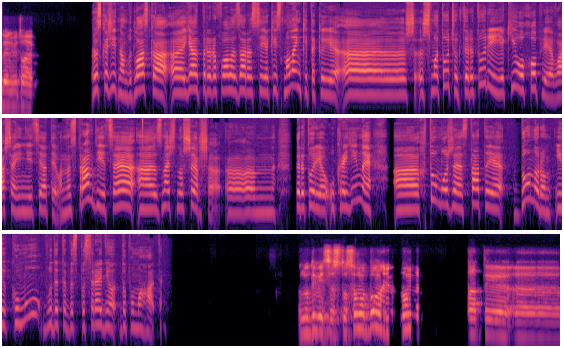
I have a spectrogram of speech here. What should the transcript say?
день, вітаю. Розкажіть нам, будь ласка, е, я перерахувала зараз якийсь маленький такий е, шматочок території, які охоплює ваша ініціатива. Насправді це е, значно ширша територія України. Хто може стати донором і кому будете безпосередньо допомагати? Ну, дивіться, стосовно донорів, донорів стати е,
